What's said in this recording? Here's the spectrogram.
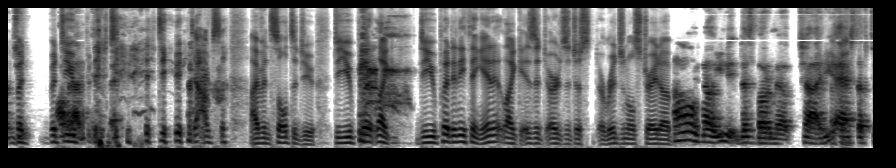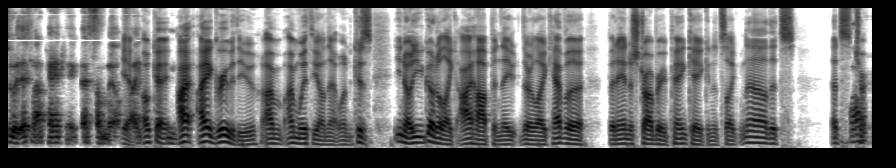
But but do you, do so, I've insulted you. Do you put like do you put anything in it? Like, is it or is it just original straight up? oh no you need just buttermilk child if you Okay. add stuff to it that's not pancake that's something else Yeah. like, Okay. Mm. I, I agree with you. I'm I'm with you on that one because you know you go to like IHOP and they they're like have a banana strawberry pancake and it's like no that's that's tur- would you do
